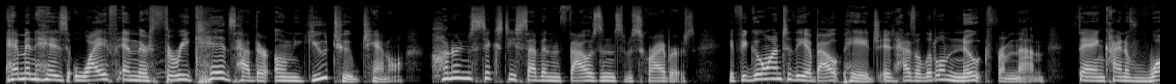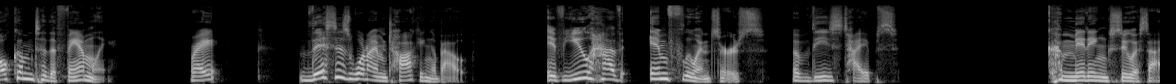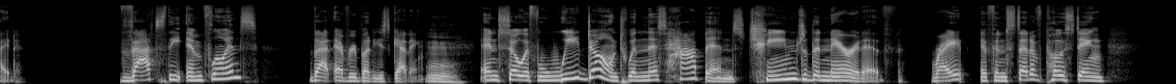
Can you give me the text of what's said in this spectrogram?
Him and his wife and their three kids had their own YouTube channel, 167,000 subscribers. If you go onto the About page, it has a little note from them saying, kind of, welcome to the family, right? This is what I'm talking about. If you have influencers of these types committing suicide, that's the influence that everybody's getting. Mm. And so if we don't, when this happens, change the narrative, right? If instead of posting,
